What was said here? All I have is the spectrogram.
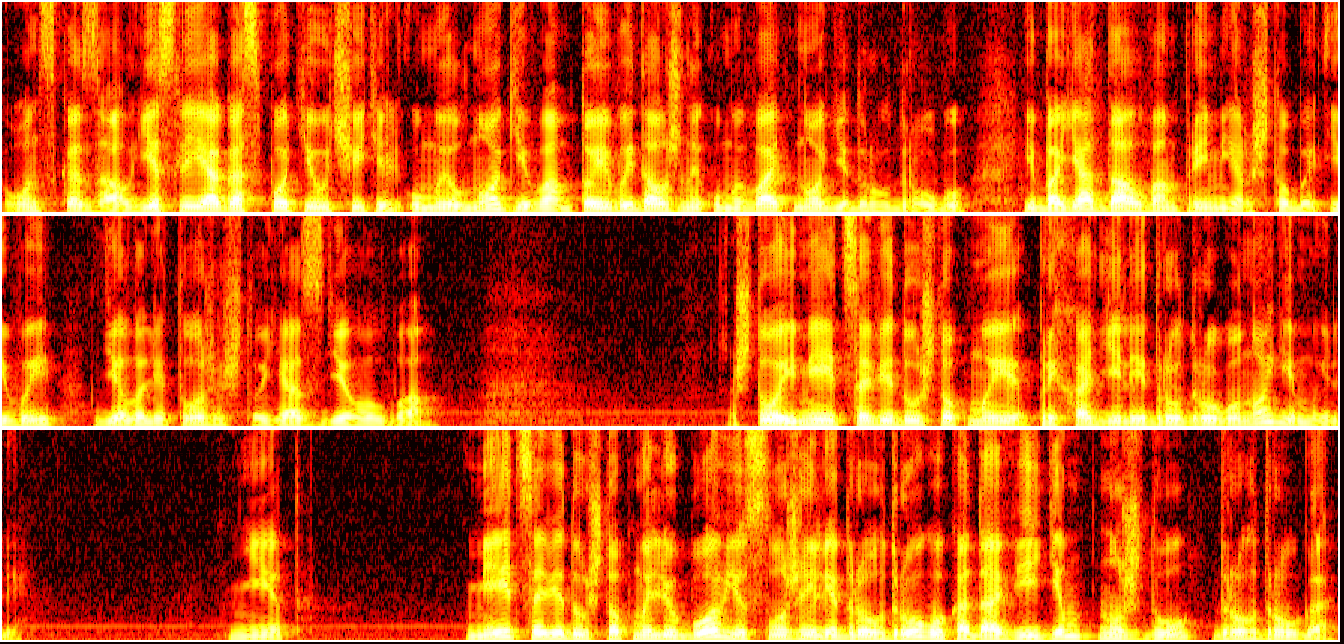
он сказал, «Если я, Господь и Учитель, умыл ноги вам, то и вы должны умывать ноги друг другу, ибо я дал вам пример, чтобы и вы делали то же, что я сделал вам». Что, имеется в виду, чтобы мы приходили и друг другу ноги мыли? Нет. Имеется в виду, чтобы мы любовью служили друг другу, когда видим нужду друг друга.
